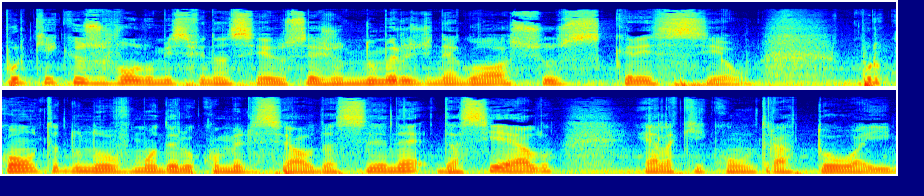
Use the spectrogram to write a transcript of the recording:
por que, que os volumes financeiros, ou seja, o número de negócios, cresceu? Por conta do novo modelo comercial da, Cine, da Cielo, ela que contratou aí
